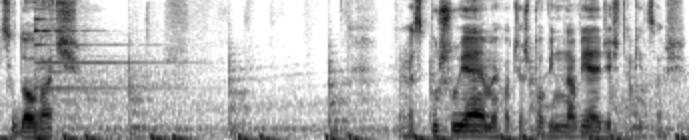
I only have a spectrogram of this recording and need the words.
cudować. Trochę spuszujemy, chociaż powinna wiedzieć takie coś.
